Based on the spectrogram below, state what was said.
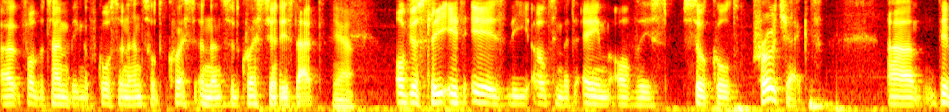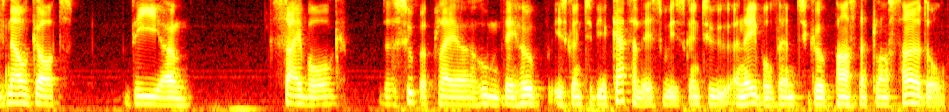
uh, for the time being, of course, an answered question. An answered question is that yeah. obviously it is the ultimate aim of this so-called project. Uh, they've now got the um, cyborg, the super player, whom they hope is going to be a catalyst, who is going to enable them to go past that last hurdle,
